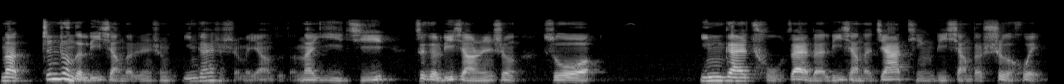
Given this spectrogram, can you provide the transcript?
那真正的理想的人生应该是什么样子的？那以及这个理想人生所应该处在的理想的家庭、理想的社会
